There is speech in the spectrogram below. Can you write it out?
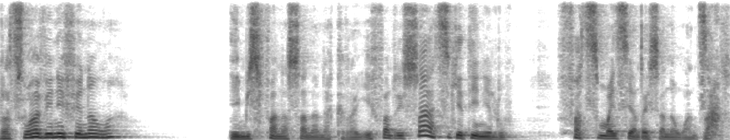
raha tsy ho avy anefa ianao an dia misy fanasana anankiray efa nresahantsika teny aloha fa tsy maintsy andraisanao anjara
